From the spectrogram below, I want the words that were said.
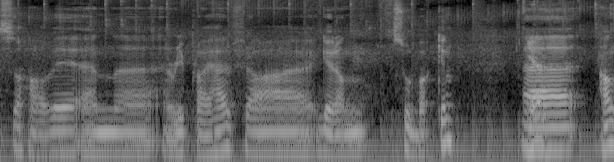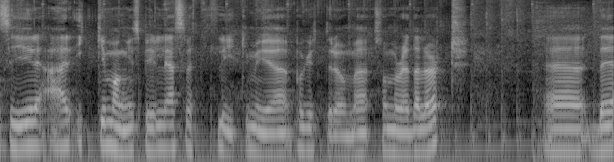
så har vi en eh, reply her fra Gøran Solbakken. Eh, han sier er ikke mange spill jeg svettet like mye på gutterommet som Red Alert. Eh, det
